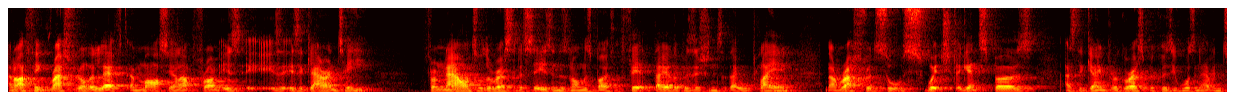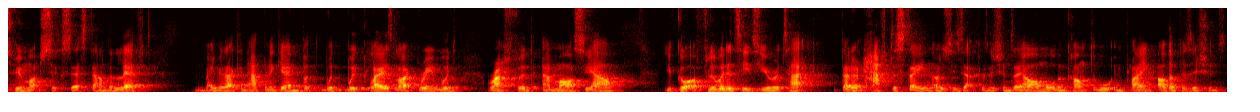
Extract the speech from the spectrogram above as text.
And I think Rashford on the left and Martial up front is, is, is a guarantee from now until the rest of the season, as long as both are fit. They are the positions that they will play in. Now, Rashford sort of switched against Spurs as the game progressed because he wasn't having too much success down the left. Maybe that can happen again, but with, with players like Greenwood, Rashford, and Martial, you've got a fluidity to your attack. They don't have to stay in those exact positions. They are more than comfortable in playing other positions,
